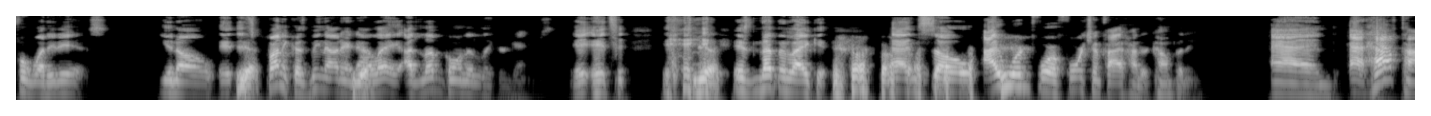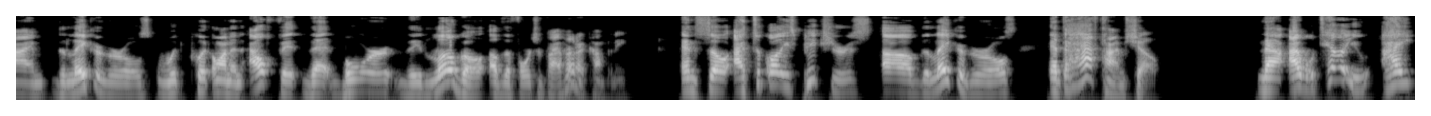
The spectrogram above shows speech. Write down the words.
for what it is. You know, it, it's Yes. funny because being out here in Yes. LA, I love going to the Laker games. It, it's Yes. it's nothing like it. and so I worked for a Fortune 500 company. And at halftime, the Laker girls would put on an outfit that bore the logo of the Fortune 500 company. And so I took all these pictures of the Laker girls at the halftime show. Now, I will tell you, I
